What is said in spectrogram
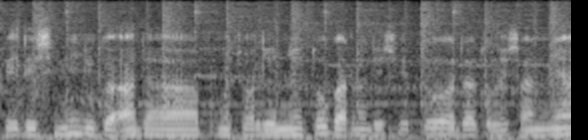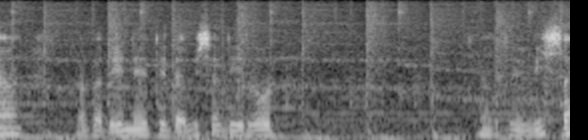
Tapi di sini juga ada pengecualiannya tuh karena di situ ada tulisannya paket ini tidak bisa di load tidak bisa.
